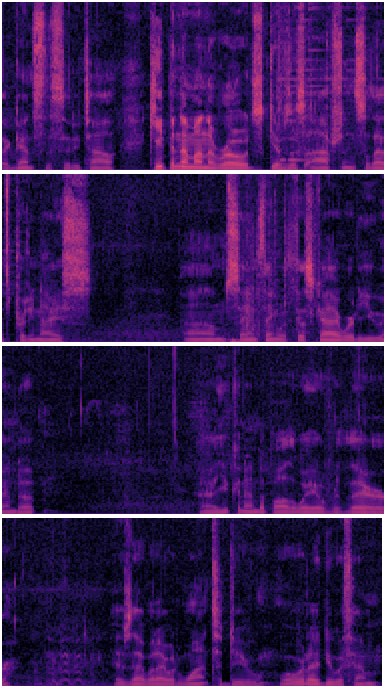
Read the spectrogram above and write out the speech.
against the city tile. Keeping them on the roads gives us options, so that's pretty nice. Um, same thing with this guy. Where do you end up? Uh, you can end up all the way over there. Is that what I would want to do? What would I do with him?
